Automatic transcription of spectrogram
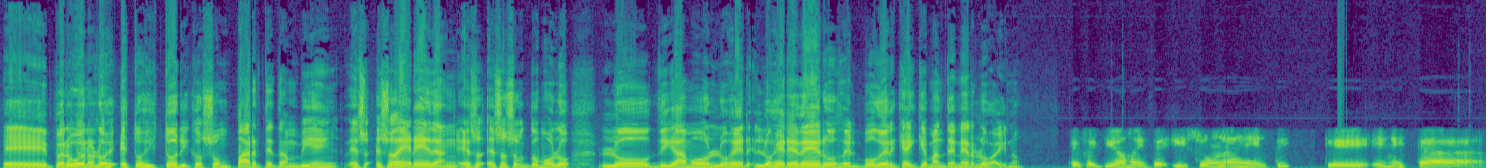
pero bueno, los, estos históricos son parte también, eso, esos heredan, eso, esos son como los, los digamos, los, los herederos del poder que hay que mantenerlos ahí, ¿no? Efectivamente, y son la gente que en esta,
